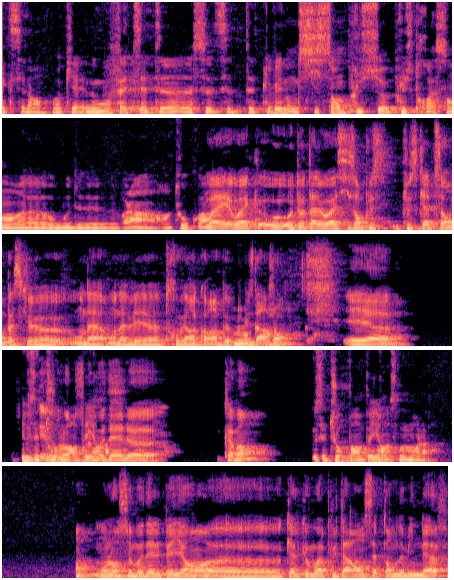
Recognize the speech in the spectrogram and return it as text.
Excellent. Ok. Donc vous faites cette, euh, cette, levée, donc 600 plus euh, plus 300 euh, au bout de voilà en tout quoi. Ouais ouais. Au, total ouais 600 plus plus 400 parce que on a on avait trouvé encore un peu plus d'argent et, et vous êtes toujours pas en payant. Modèle, comment? Vous êtes toujours pas en payant à ce moment-là. On lance le modèle payant quelques mois plus tard en septembre 2009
